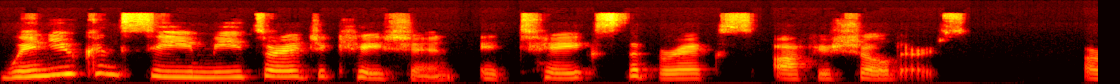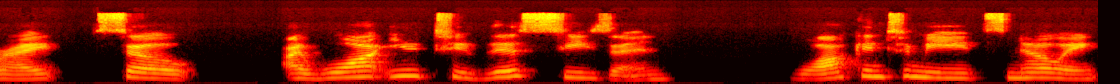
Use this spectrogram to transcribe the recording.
when you can see meets or education, it takes the bricks off your shoulders. All right. So, I want you to this season walk into meets knowing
